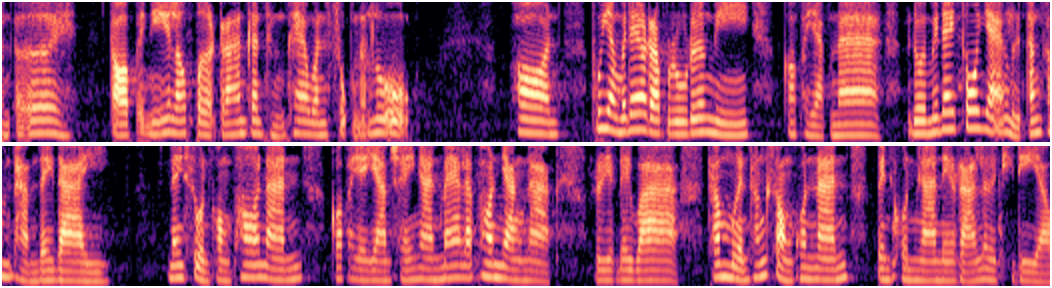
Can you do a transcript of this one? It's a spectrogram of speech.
รเอ้ย ต่อไปนี้เราเปิดร้านกันถึงแค่วันศุกร์นะลูก พร ผู้ยังไม่ได้รับรู้เรื่องนี้ ก็พยักหน้า โดยไม่ได้โต้แย้งหรือตั้งคำถามใด ๆในส่วนของพ่อนั้นก็พยายามใช้งานแม่และพรอย่างหนัก เรียกได้ว่าทำเหมือนทั้งสองคนนั้นเป็นคนงานในร้านเลยทีเดียว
